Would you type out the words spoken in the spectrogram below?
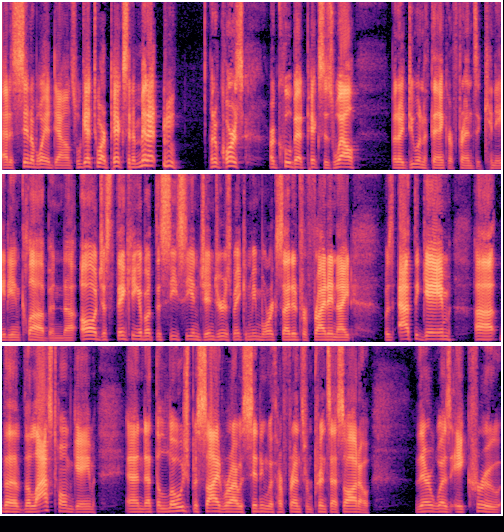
at Assiniboia Downs. We'll get to our picks in a minute. and of course, our Coolbet picks as well. But I do want to thank our friends at Canadian Club. And uh, oh, just thinking about the CC and Ginger is making me more excited for Friday night. Was at the game, uh, the the last home game, and at the loge beside where I was sitting with her friends from Princess Auto, there was a crew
